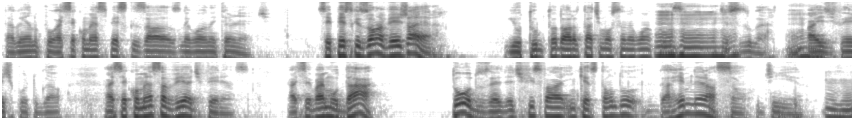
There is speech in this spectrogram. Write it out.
Tá ganhando pouco. Aí você começa a pesquisar os negócios na internet. Você pesquisou uma vez, já era. YouTube toda hora tá te mostrando alguma coisa Uhum, uhum, desses lugares. uhum. País diferente, Portugal. Aí você começa a ver a diferença. Aí você vai mudar todos. É, é difícil falar em questão do, da remuneração, o dinheiro. Uhum.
